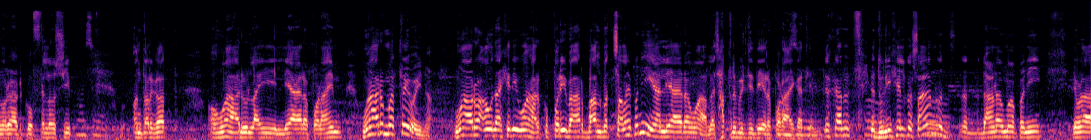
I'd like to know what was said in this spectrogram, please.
नोराडको फेलोसिप अन्तर्गत उहाँहरूलाई ल्याएर पढायौँ उहाँहरू मात्रै होइन। उहाँहरू आउँदाखेरि उहाँहरूको परिवार बालबच्चालाई पनि यहाँ ल्याएर उहाँहरूलाई छात्रवृत्ति दिएर पढाएका थियौँ। त्यस कारण यो धुरीखेलको सानो डाँडोमा पनि एउटा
